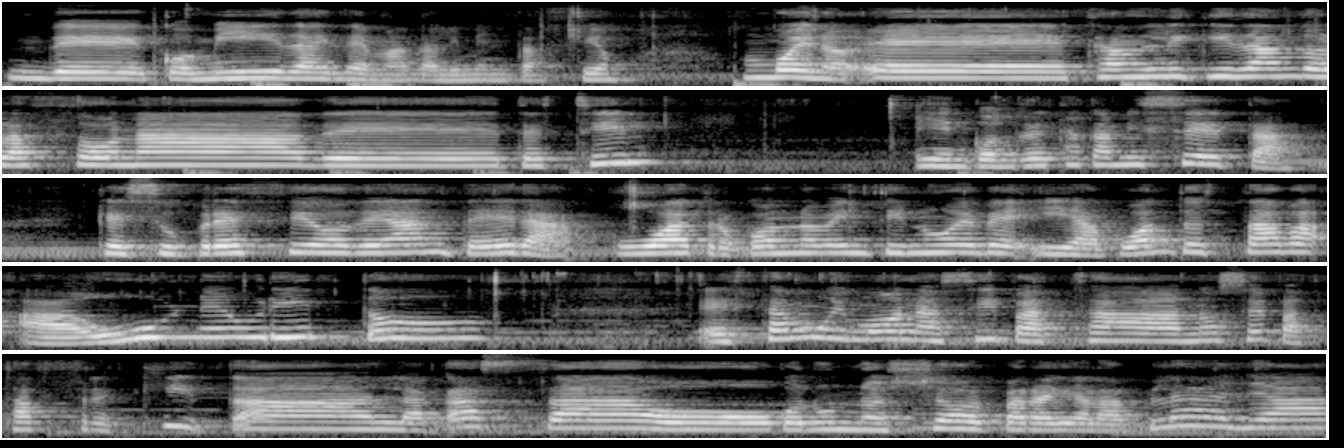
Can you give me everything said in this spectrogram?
de comida y demás, de alimentación. Bueno, eh, están liquidando la zona de textil y encontré esta camiseta que su precio de antes era 4,99 y a cuánto estaba a un eurito. Está muy mona así para estar, no sé, para estar fresquita en la casa o con unos shorts para ir a la playa.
